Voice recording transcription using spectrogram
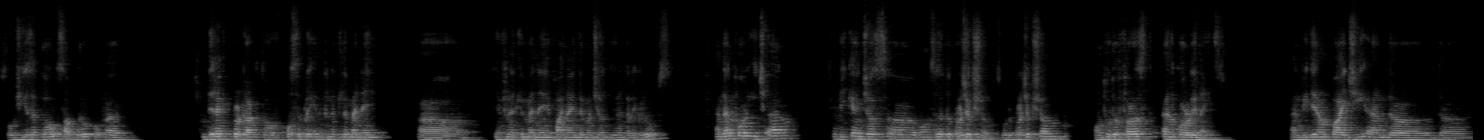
So G is a closed subgroup of a direct product of possibly infinitely many uh, infinitely many finite dimensional unitary groups. And then for each n, we can just uh, consider the projection. So the projection onto the first n coordinates. And we denote by g and uh, the,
